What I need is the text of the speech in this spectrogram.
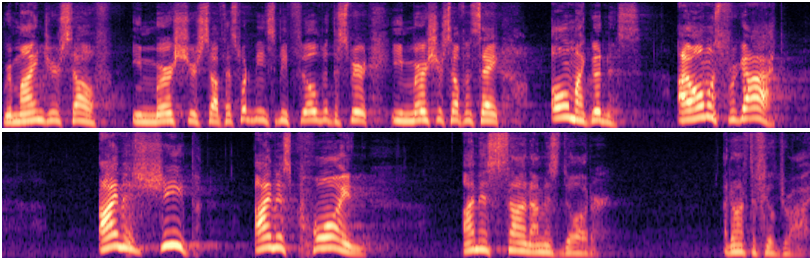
Remind yourself, immerse yourself. That's what it means to be filled with the Spirit. Immerse yourself and say, Oh my goodness, I almost forgot. I'm his sheep, I'm his coin, I'm his son, I'm his daughter. I don't have to feel dry,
